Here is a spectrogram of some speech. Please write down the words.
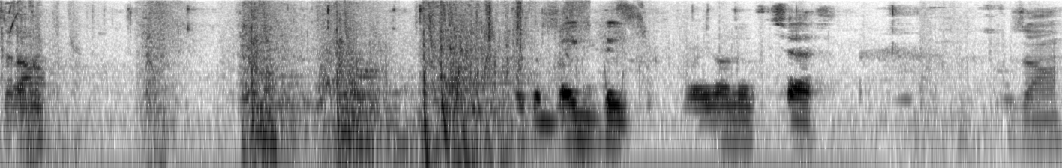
Shit on. There's a big dude right on his chest. Zone.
